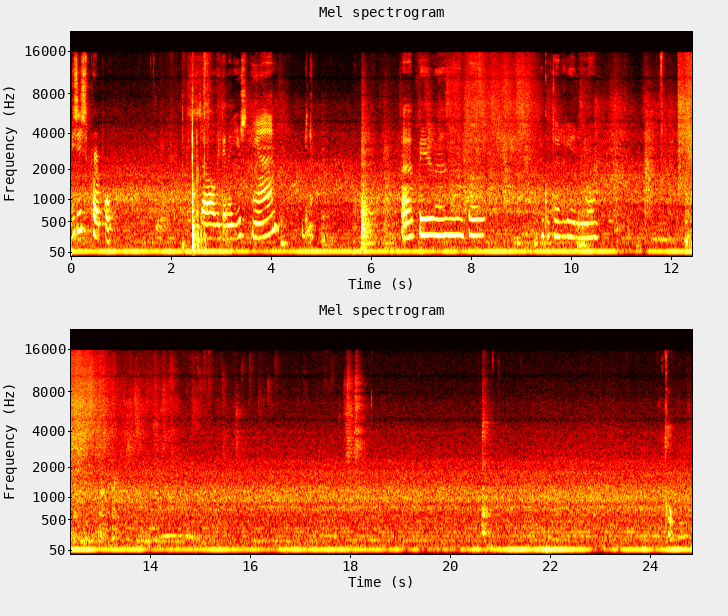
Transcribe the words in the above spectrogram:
this is purple. So we're gonna use hand. We're gonna Happy cari. Okay.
